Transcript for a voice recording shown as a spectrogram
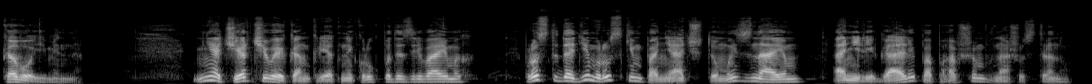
Кого именно? Не очерчивая конкретный круг подозреваемых, Просто дадим русским понять, что мы знаем о нелегале, попавшем в нашу страну.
